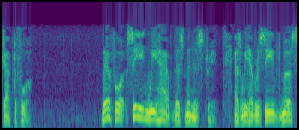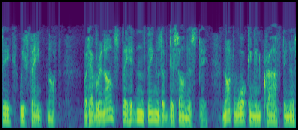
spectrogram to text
chapter 4. Therefore, seeing we have this ministry, as we have received mercy, we faint not, but have renounced the hidden things of dishonesty, not walking in craftiness,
